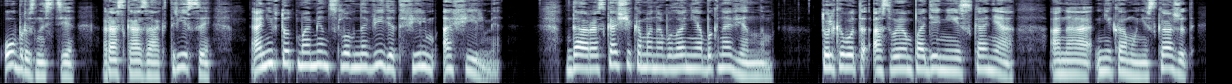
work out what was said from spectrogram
образности рассказа актрисы они в тот момент словно видят фильм о фильме. Да, рассказчиком она была необыкновенным. Только вот о своем падении с коня она никому не скажет –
